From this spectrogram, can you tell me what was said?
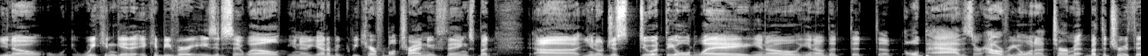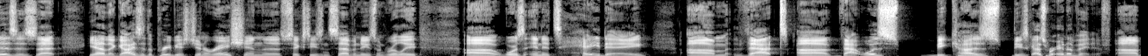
you know, we can get it. It can be very easy to say, well, you know, you got to be, be, careful about trying new things, but uh, you know, just do it the old way. You know, you know the, the the old paths or however you want to term it. But the truth is, is that yeah, the guys of the previous generation, the '60s and '70s, when really uh, was in its heyday, um, that uh, that was because these guys were innovative. Uh,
